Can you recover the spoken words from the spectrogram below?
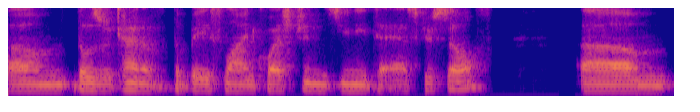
Um, those are kind of the baseline questions you need to ask yourself. Um,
